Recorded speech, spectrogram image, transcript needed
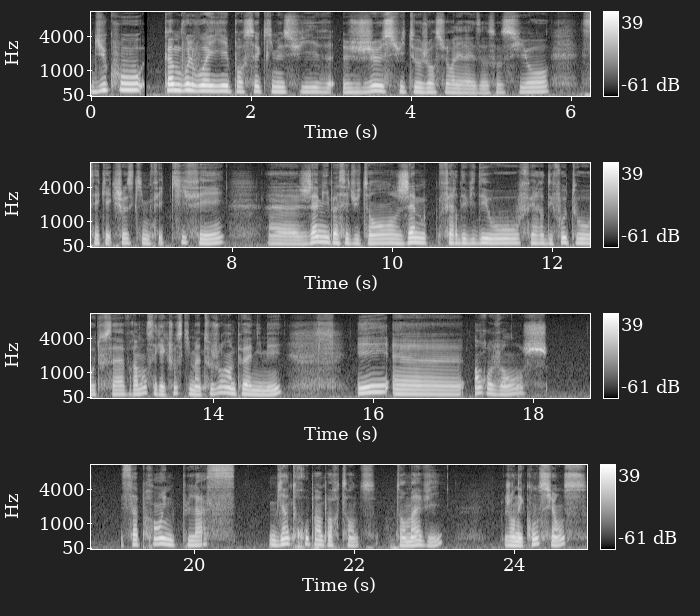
Du coup, comme vous le voyez pour ceux qui me suivent, je suis toujours sur les réseaux sociaux. C'est quelque chose qui me fait kiffer. Euh, j'aime y passer du temps, j'aime faire des vidéos, faire des photos, tout ça. Vraiment, c'est quelque chose qui m'a toujours un peu animée. Et euh, en revanche, ça prend une place bien trop importante dans ma vie. J'en ai conscience.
